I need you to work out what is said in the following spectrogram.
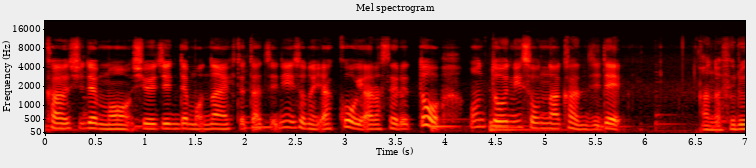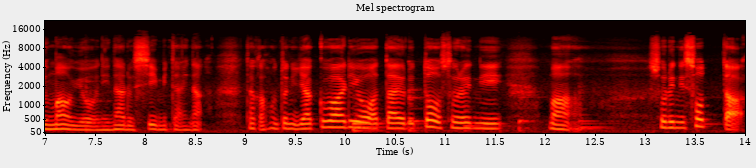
看守でも囚人でもない人たちにその役をやらせると本当にそんな感じであの振る舞うようになるしみたいな。だから本当に役割を与えるとそれにまあそれに沿った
